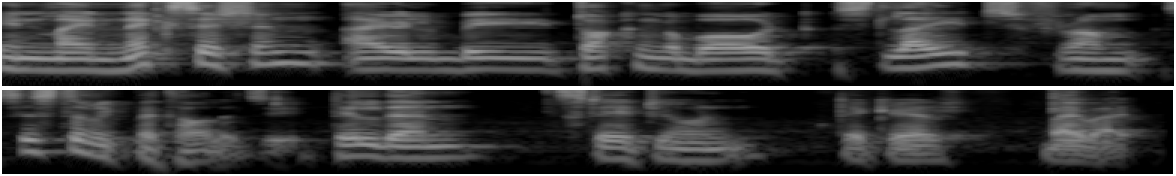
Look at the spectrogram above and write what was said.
In my next session, I will be talking about slides from systemic pathology. Till then, stay tuned. Take care. Bye-bye.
